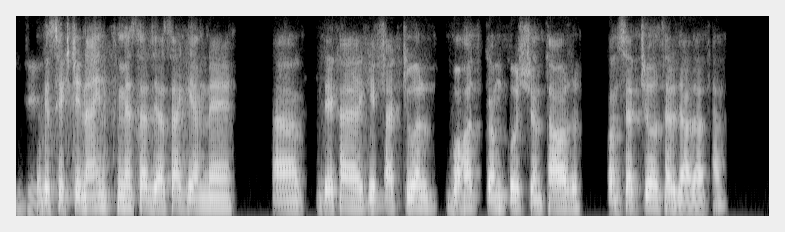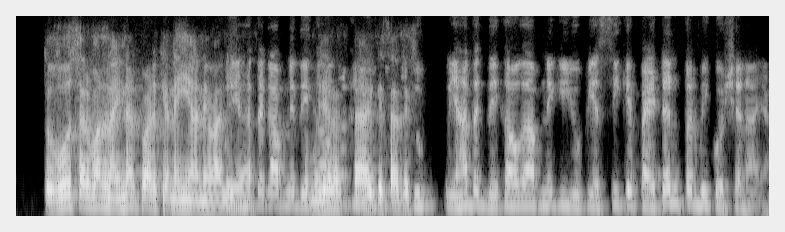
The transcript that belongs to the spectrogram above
क्योंकि सिक्सटी नाइन्थ में सर जैसा कि हमने देखा है कि फैक्चुअल बहुत कम क्वेश्चन था और कॉन्सेप्चुअल सर ज़्यादा था। तो वो सर वन लाइनर पढ़ के नहीं आने वाली यहाँ है। तक आपने देखा तो देखा मुझे होगा लगता है कि सर यहाँ तक देखा होगा आपने कि यूपीएससी के पैटर्न पर भी क्वेश्चन आया।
